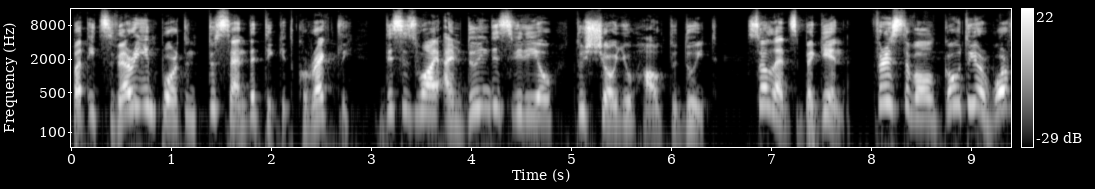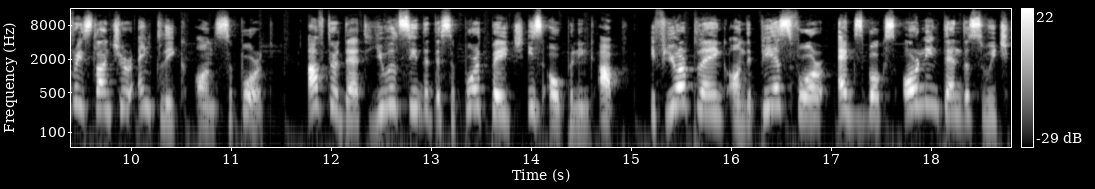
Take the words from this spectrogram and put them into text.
But it's very important to send the ticket correctly. This is why I'm doing this video to show you how to do it. So let's begin. First of all, go to your Warface launcher and click on support. After that, you will see that the support page is opening up. If you are playing on the PS4, Xbox or Nintendo Switch,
